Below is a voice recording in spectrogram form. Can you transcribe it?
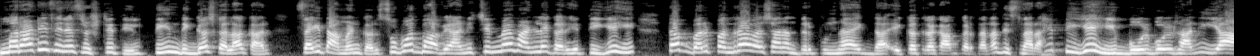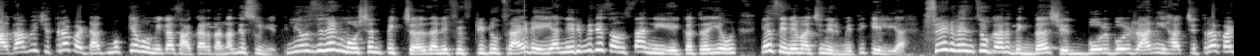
मराठी सिनेसृष्टीतील तीन दिग्गज कलाकार सई तामणकर सुबोध भावे आणि चिन्मय मांडलेकर हे तिघेही तब्बल पंधरा वर्षानंतर पुन्हा एकदा एकत्र काम करताना दिसणार आहे तिघेही बोल बोल राणी या आगामी चित्रपटात मुख्य भूमिका साकारताना दिसून येते न्यूझीलंड मोशन पिक्चर्स आणि फिफ्टी टू फ्रायडे या निर्मिती संस्थांनी एकत्र येऊन या सिनेमाची निर्मिती केली आहे. सिड विंचुकर दिग्दर्शित बोल बोल राणी हा चित्रपट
